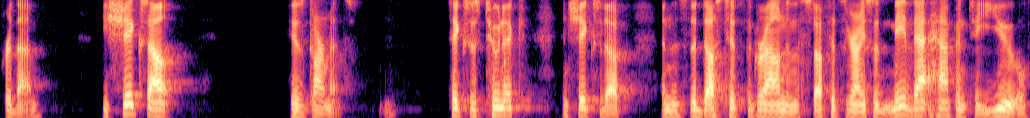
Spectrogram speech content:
for them. He shakes out his garments, takes his tunic and shakes it up. And as the dust hits the ground and the stuff hits the ground, he said, May that happen to you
